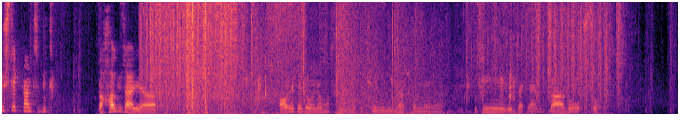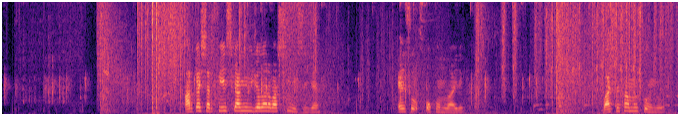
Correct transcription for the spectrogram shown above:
üst eklentisi bir tık daha güzel ya. ABT'de oynamazsın 2020'den sonra ya. 2021'de yani daha doğrusu. Arkadaşlar facecam'li videolara başlayayım mı sizce? En son o konudaydık. Başlasam nasıl oynanır?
